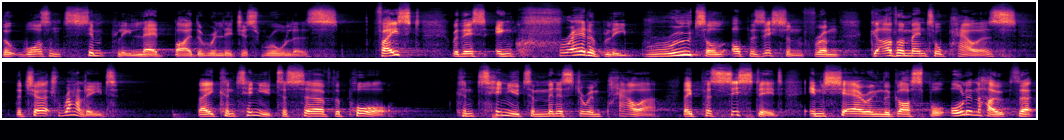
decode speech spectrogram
that wasn't simply led by the religious rulers. Faced with this incredibly brutal opposition from governmental powers, the church rallied. They continued to serve the poor, continued to minister in power. They persisted in sharing the gospel, all in the hope that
